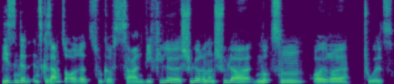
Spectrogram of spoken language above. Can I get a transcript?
Wie sind denn insgesamt so eure Zugriffszahlen? Wie viele Schülerinnen und Schüler nutzen eure Tools?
